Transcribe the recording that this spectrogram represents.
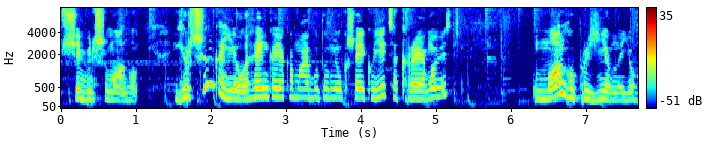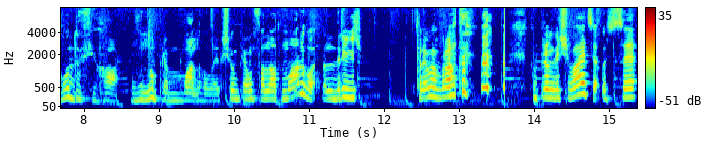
ще більше манго. Гірчинка є легенька, яка має бути у мілкшейку, є ця кремовість. Манго приємне, його дофіга. Воно прям мангове. Якщо ви прям фанат манго, Андрій, треба брати. Тут прям відчувається ось це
